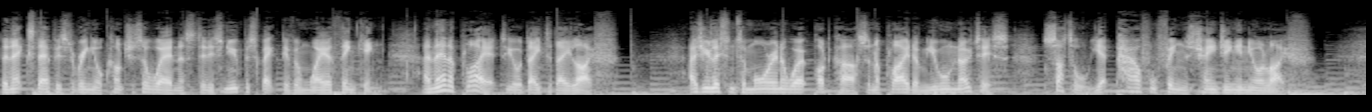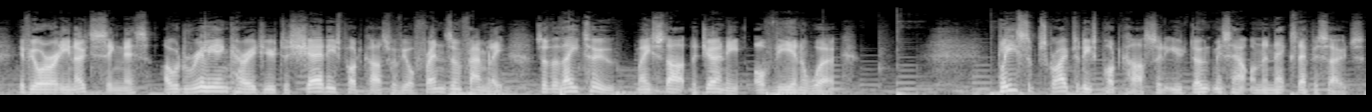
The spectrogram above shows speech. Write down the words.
The next step is to bring your conscious awareness to this new perspective and way of thinking, and then apply it to your day to day life. As you listen to more Inner Work podcasts and apply them, you will notice subtle yet powerful things changing in your life. If you're already noticing this, I would really encourage you to share these podcasts with your friends and family so that they too may start the journey of the inner work. Please subscribe to these podcasts so that you don't miss out on the next episodes.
